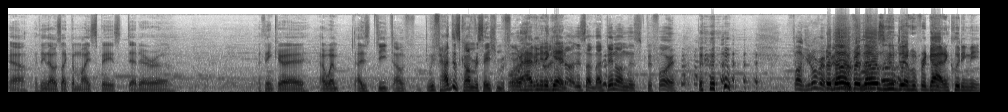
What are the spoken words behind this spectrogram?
Yeah, I think that was like the MySpace dead era. I think uh, I went. I was deep. I was, we've had this conversation before. Well, we're I've having been- it I've been again. on this- I've, I've been on this before. Fuck, you don't For those for those who did, who forgot, including me.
